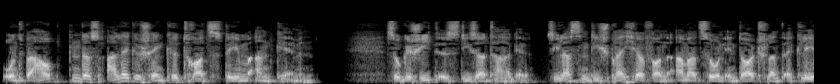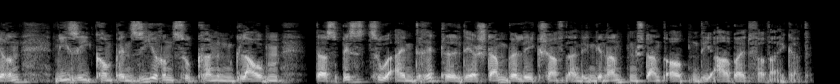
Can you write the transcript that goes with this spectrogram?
und behaupten, dass alle Geschenke trotzdem ankämen. So geschieht es dieser Tage. Sie lassen die Sprecher von Amazon in Deutschland erklären, wie sie kompensieren zu können glauben, dass bis zu ein Drittel der Stammbelegschaft an den genannten Standorten die Arbeit verweigert.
